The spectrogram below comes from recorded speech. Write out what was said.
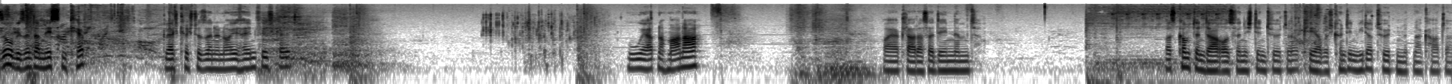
So, wir sind am nächsten Cap. Gleich kriegt er seine neue Heldenfähigkeit. Uh, er hat noch Mana. War ja klar, dass er den nimmt. Was kommt denn daraus, wenn ich den töte? Okay, aber ich könnte ihn wieder töten mit einer Karte.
